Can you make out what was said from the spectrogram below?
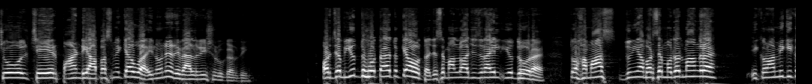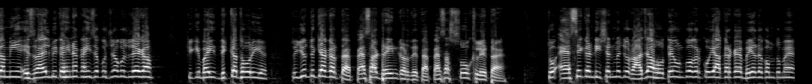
चोल, चेर, पांड्य आपस में क्या हुआ? इन्होंने रिवैलरी शुरू कर दी। और जब युद्ध होता है तो क्या होता है? जैसे मान लो आज इसराइल युद्ध हो रहा है तो हमास दुनिया भर से मदद मांग रहा है। इकोनॉमी की कमी है इसराइल भी कहीं ना कहीं से कुछ ना कुछ लेगा, क्योंकि भाई दिक्कत हो रही है। तो युद्ध क्या करता है? पैसा ड्रेन कर देता है, पैसा सोख लेता है। तो ऐसे कंडीशन में जो राजा होते हैं, उनको अगर कोई आकर कहे, भैया देखो, हम तुम्हें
